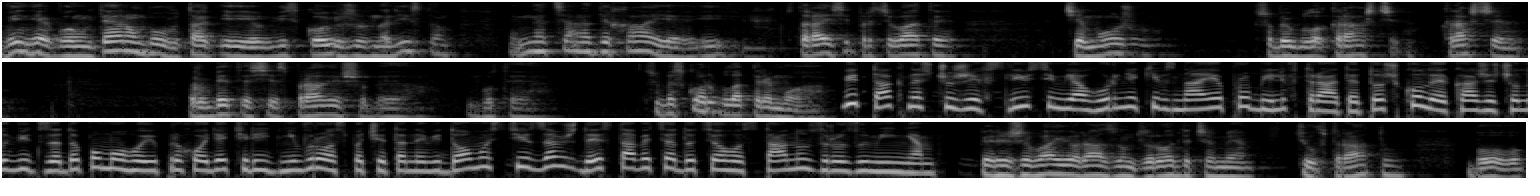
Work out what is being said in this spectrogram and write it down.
він як волонтером був, так і військовим журналістом. І мене це надихає. І стараюся працювати чим можу, щоб було краще. Краще робити всі справи, щоб бути, щоб скоро була перемога. Відтак, не з чужих слів, сім'я гурняків знає про біль втрати. Тож, коли каже чоловік, за допомогою приходять рідні в розпачі та невідомості, завжди ставиться до цього стану з розумінням. Переживаю разом з родичами цю втрату, бо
